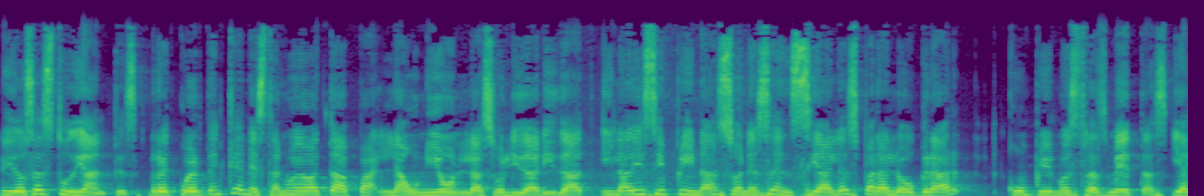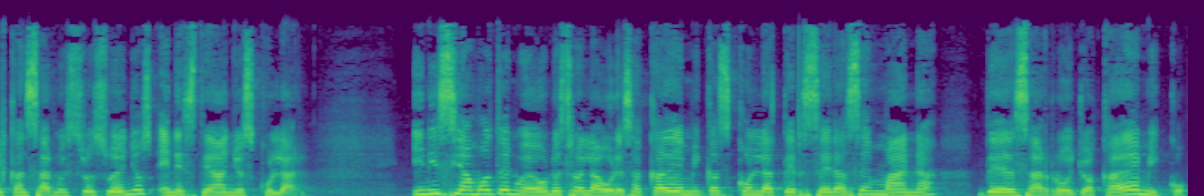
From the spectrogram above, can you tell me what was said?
Queridos estudiantes, recuerden que en esta nueva etapa la unión, la solidaridad y la disciplina son esenciales para lograr cumplir nuestras metas y alcanzar nuestros sueños en este año escolar. Iniciamos de nuevo nuestras labores académicas con la tercera semana de desarrollo académico,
